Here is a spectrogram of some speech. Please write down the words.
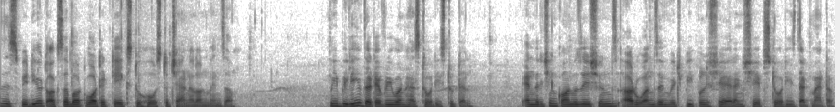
This video talks about what it takes to host a channel on Mentza. We believe that everyone has stories to tell. Enriching conversations are ones in which people share and shape stories that matter.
